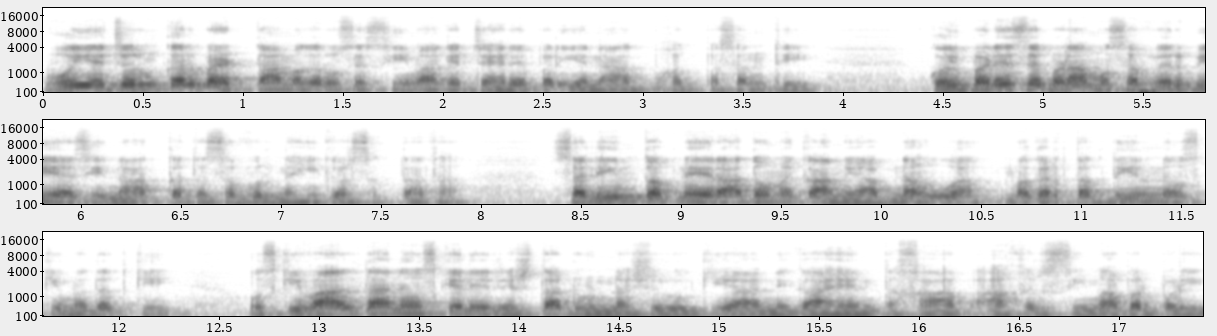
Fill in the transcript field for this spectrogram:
وہ یہ جرم کر بیٹھتا مگر اسے سیما کے چہرے پر یہ ناک بہت پسند تھی۔ کوئی بڑے سے بڑا مصور بھی ایسی ناک کا تصور نہیں کر سکتا تھا۔ سلیم تو اپنے ارادوں میں کامیاب نہ ہوا، مگر تقدیر نے اس کی مدد کی۔ اس کی والدہ نے اس کے لیے رشتہ ڈھونڈنا شروع کیا، نگاہ انتخاب آخر سیما پر پڑی،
